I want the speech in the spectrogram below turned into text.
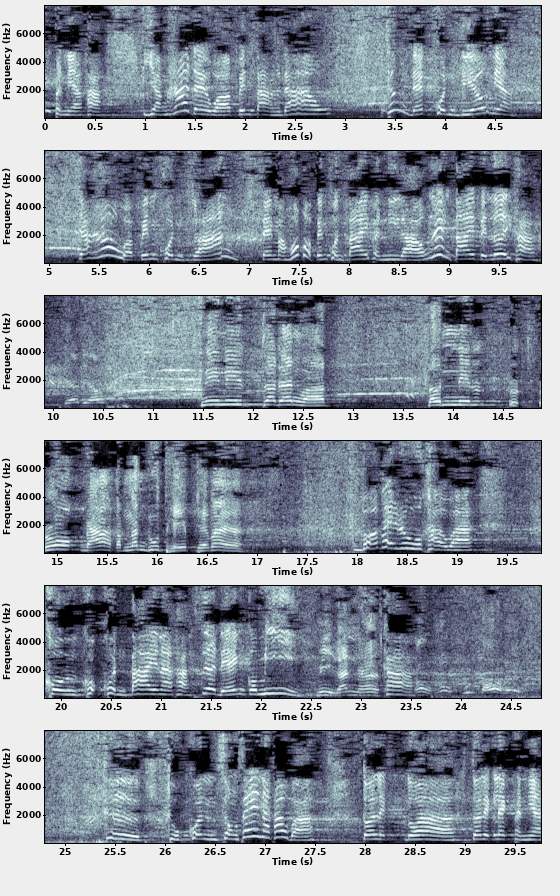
นปะเนี่ยค่ะ อย่างห้าได้ว่าเป็นต่างดาว ถึงเด็กคนเดียวเนี่ยจะห้าว่าเป็นคนกลาง แต่มาฮอกว่าเป็นคนตายพันนีดาวเล่นตายไปเลยค่ะเดี๋ยวเดี๋ยวนี่นี่แสดงว่าตนนี่โลกด่ากับนั่นดูเทปใช่ไหมบอกให้รู้ค่ะว่า คนคนคนตายนะคะเสื้อแดงก็มี มีกันนะค่ะเอาเอาคุณต่อเลย คือถูกคนสงสัยนะคะว่าตัวเล็กตัวตัวเล็กๆพันเนี่ย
